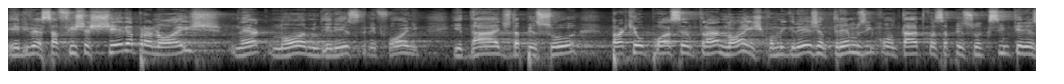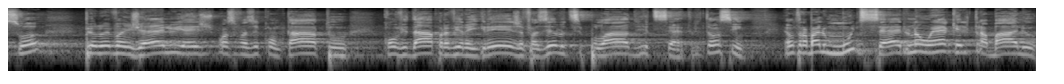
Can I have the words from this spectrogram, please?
ele, essa ficha chega para nós, né, nome, endereço, telefone, idade da pessoa, para que eu possa entrar, nós, como igreja, entremos em contato com essa pessoa que se interessou pelo Evangelho e aí a gente possa fazer contato, convidar para vir à igreja, fazer o discipulado e etc. Então, assim, é um trabalho muito sério, não é aquele trabalho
